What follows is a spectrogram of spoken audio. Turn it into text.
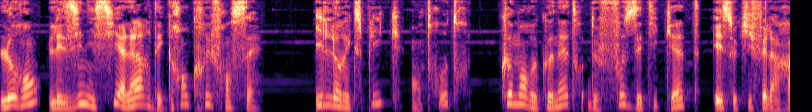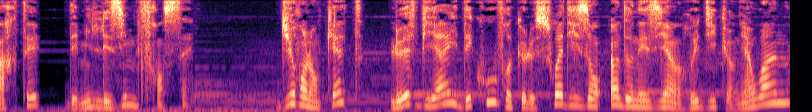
Laurent les initie à l'art des grands crus français. Il leur explique, entre autres, comment reconnaître de fausses étiquettes et ce qui fait la rareté des millésimes français. Durant l'enquête, le FBI découvre que le soi-disant indonésien Rudy Kurniawan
